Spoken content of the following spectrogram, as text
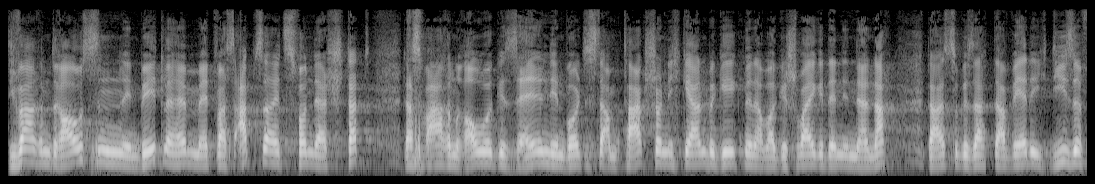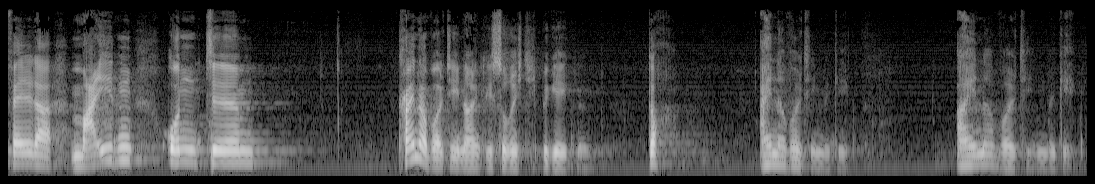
Die waren draußen in Bethlehem, etwas abseits von der Stadt. Das waren raue Gesellen, denen wolltest du am Tag schon nicht gern begegnen, aber geschweige denn in der Nacht. Da hast du gesagt, da werde ich diese Felder meiden. Und äh, keiner wollte ihnen eigentlich so richtig begegnen. Doch, einer wollte ihm begegnen. Einer wollte ihnen begegnen.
